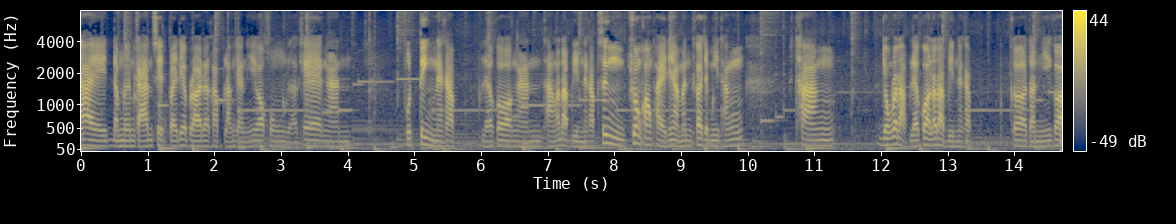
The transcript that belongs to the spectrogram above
ได้ดำเนินการเสร็จไปเรียบร้อยแล้วครับ หลังจากนี้ก็คงเหลือแค่งานฟุตติ้งนะครับ แล้วก็งานทางระดับดินนะครับ ซึ่งช่วงคลองไผ่เนี่ยมันก็จะมีทั้งทางยกระดับแล้วก็ระดับดินนะครับ ก็ตอนนี้ก็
